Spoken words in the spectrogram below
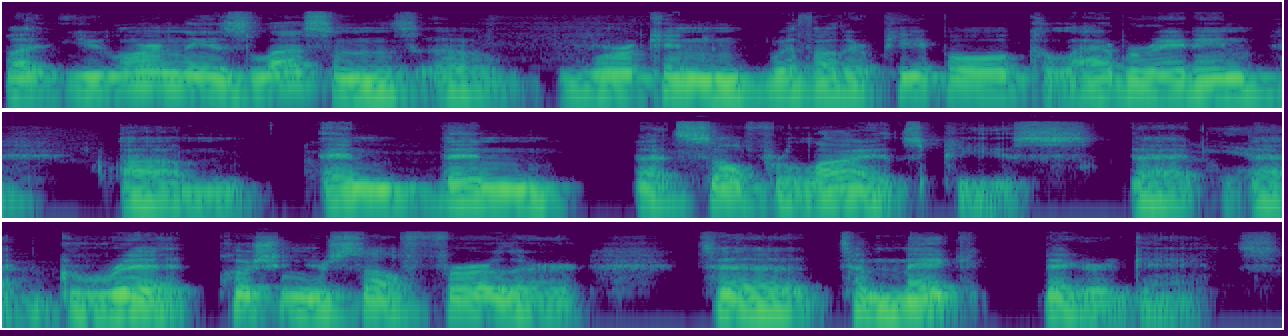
but you learn these lessons of working with other people collaborating um, and then that self-reliance piece that yeah. that grit pushing yourself further to to make bigger gains.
